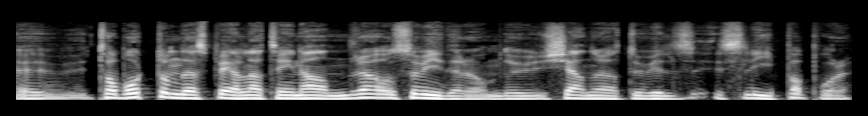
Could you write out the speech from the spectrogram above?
Eh, Ta bort de där spelarna till en andra och så vidare om du känner att du vill slipa på det.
